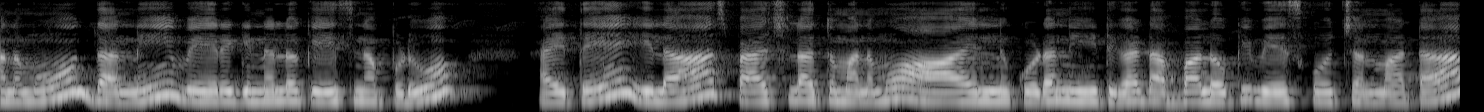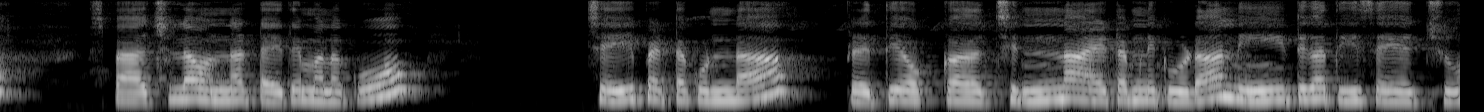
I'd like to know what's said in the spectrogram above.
మనము దాన్ని వేరే గిన్నెలోకి వేసినప్పుడు అయితే ఇలా స్పాచులాతో మనము ఆయిల్ని కూడా నీట్గా డబ్బాలోకి వేసుకోవచ్చు అనమాట స్పాచులా ఉన్నట్టయితే మనకు చేయి పెట్టకుండా ప్రతి ఒక్క చిన్న ఐటెంని కూడా నీట్గా తీసేయచ్చు.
